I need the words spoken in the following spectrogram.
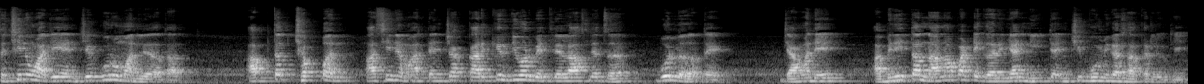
सचिन वाजे यांचे गुरु मानले जातात. अब तक छप्पन हा सिनेमा त्यांच्या कारकिर्दीवर बेतलेला असल्याचं बोललं जात आहे ज्यामध्ये अभिनेता नाना पाटेकर यांनी त्यांची भूमिका साकारली होती.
